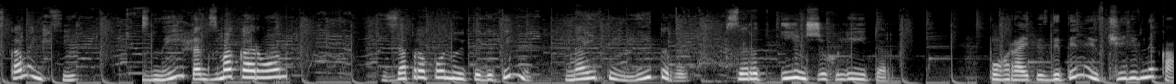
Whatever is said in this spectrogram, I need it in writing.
з каменців, з ниток, з макарон. Запропонуйте дитині знайти літеру серед інших літер. Пограйте з дитиною в чарівника.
